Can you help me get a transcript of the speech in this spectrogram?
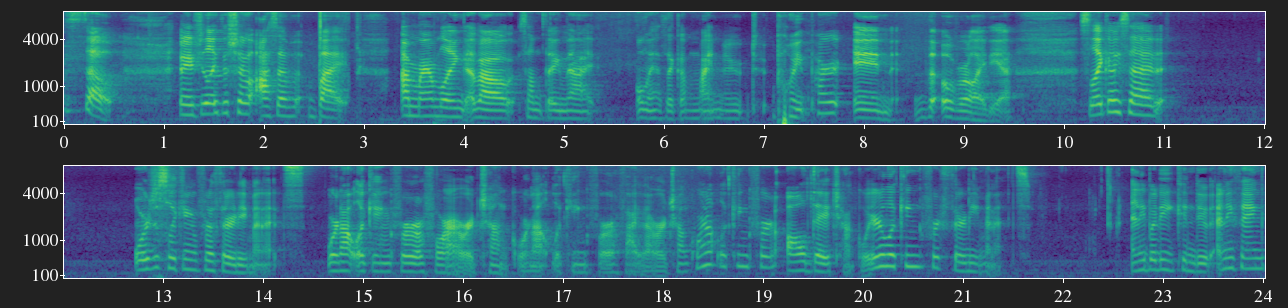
so, I mean, if you like the show, awesome. But I'm rambling about something that only has like a minute point part in the overall idea. So, like I said, we're just looking for 30 minutes. We're not looking for a four hour chunk. We're not looking for a five hour chunk. We're not looking for an all day chunk. We're looking for 30 minutes. Anybody can do anything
